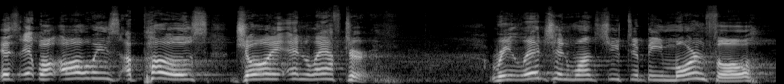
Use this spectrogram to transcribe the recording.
is it will always oppose joy and laughter. Religion wants you to be mournful,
